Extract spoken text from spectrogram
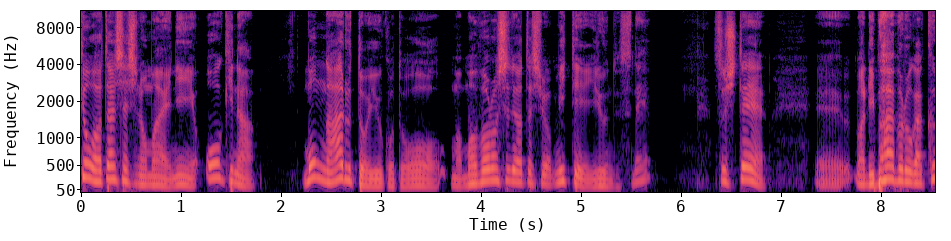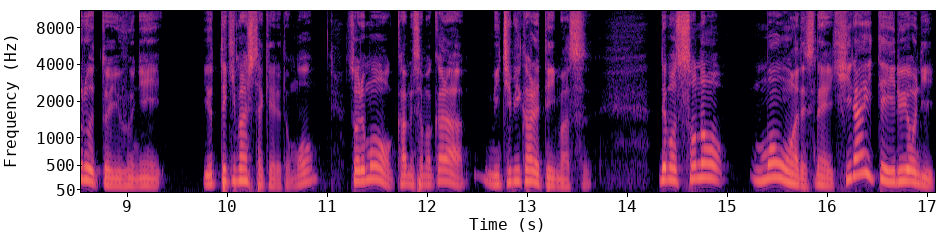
今日私たちの前に大きな門があるということを、まあ、幻で私は見ているんですね。そして、えーまあ、リバイバルが来るというふうに言ってきましたけれどもそれも神様から導かれています。でもその門はですね開いているように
